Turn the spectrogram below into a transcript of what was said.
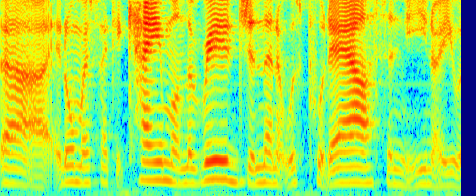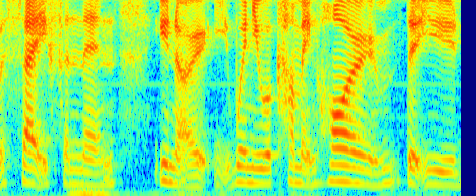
uh, it almost like it came on the ridge and then it was put out, and you know you were safe. And then you know when you were coming home, that you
